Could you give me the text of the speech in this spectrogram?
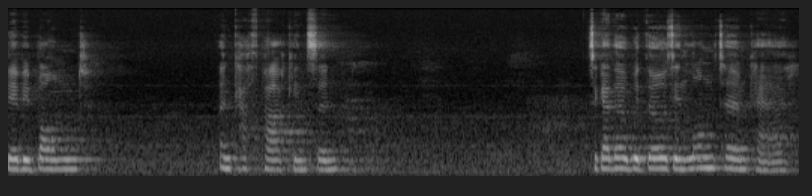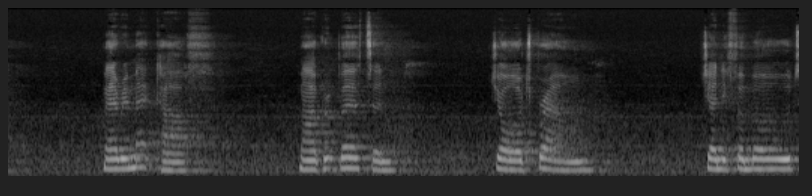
David Bond, and Kath Parkinson, together with those in long term care Mary Metcalf, Margaret Burton, George Brown, Jennifer Mode,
